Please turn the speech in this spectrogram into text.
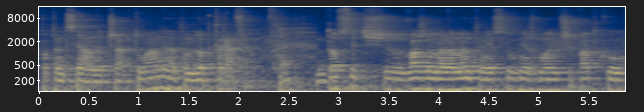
potencjalny czy aktualny na ten blog trafia. Tak. Dosyć ważnym elementem jest również w moim przypadku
